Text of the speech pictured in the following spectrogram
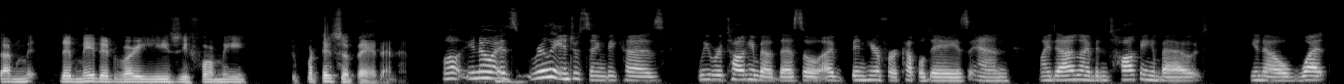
that they made it very easy for me to participate in it. Well, you know, it's really interesting because we were talking about this. So I've been here for a couple days, and my dad and I have been talking about, you know, what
